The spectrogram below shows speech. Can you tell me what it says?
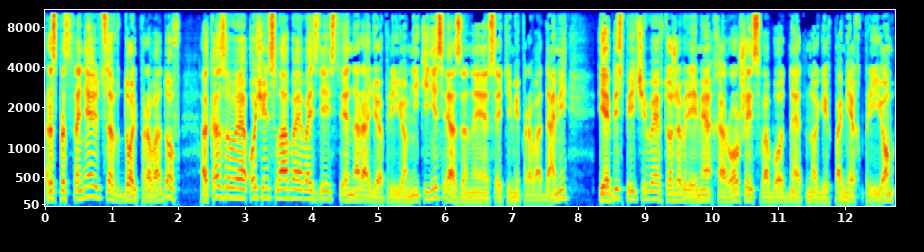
распространяются вдоль проводов, оказывая очень слабое воздействие на радиоприемники, не связанные с этими проводами, и обеспечивая в то же время хороший, свободный от многих помех прием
